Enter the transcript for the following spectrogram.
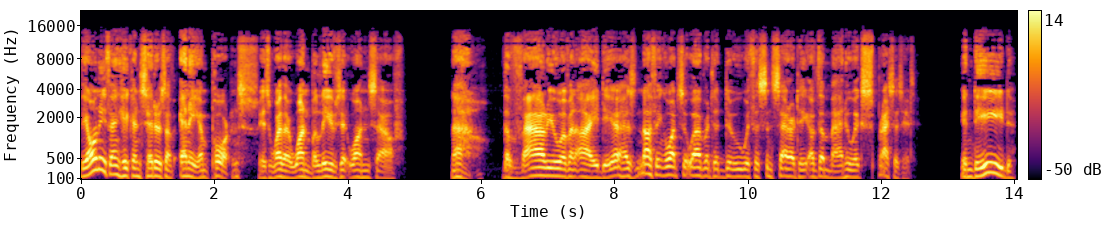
The only thing he considers of any importance is whether one believes it oneself. Now, the value of an idea has nothing whatsoever to do with the sincerity of the man who expresses it. Indeed,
